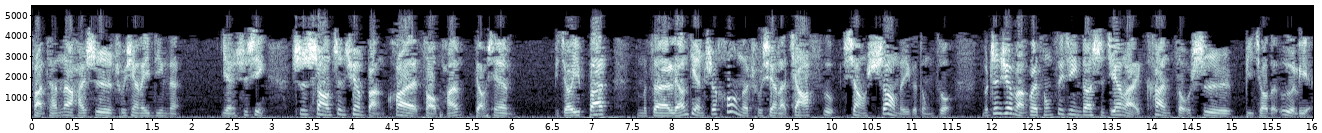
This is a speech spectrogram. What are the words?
反弹呢，还是出现了一定的延续性。事实上，证券板块早盘表现。比较一般，那么在两点之后呢，出现了加速向上的一个动作。那么证券板块从最近一段时间来看，走势比较的恶劣。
